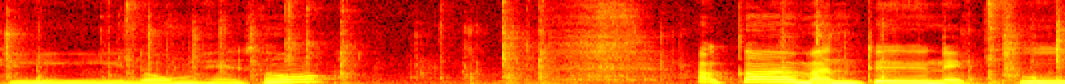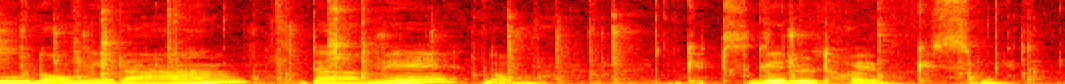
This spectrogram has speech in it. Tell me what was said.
dnom 해서 아까 만든 fnom이랑 그 다음에 nom 이렇게 두 개를 더해 보겠습니다.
